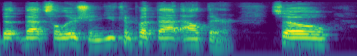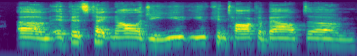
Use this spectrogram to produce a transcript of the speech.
that solution. You can put that out there. So um, if it's technology, you you can talk about um,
